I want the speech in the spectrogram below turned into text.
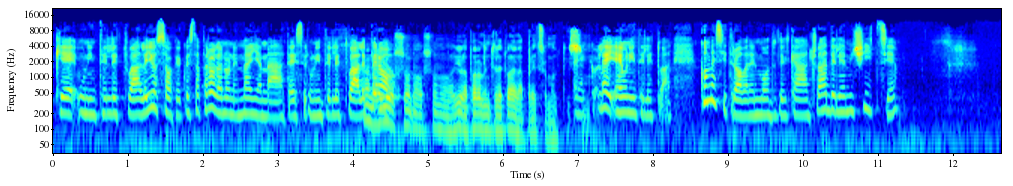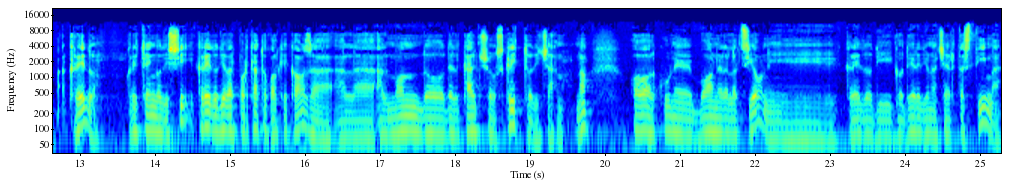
che è un intellettuale, io so che questa parola non è mai amata, essere un intellettuale, no, però... No, io, sono, sono, io la parola intellettuale l'apprezzo moltissimo. Ecco, lei è un intellettuale. Come si trova nel mondo del calcio? Ha delle amicizie? Ma credo, Ritengo di sì, credo di aver portato qualche cosa al, al mondo del calcio scritto, diciamo, no? Ho alcune buone relazioni, credo di godere di una certa stima,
